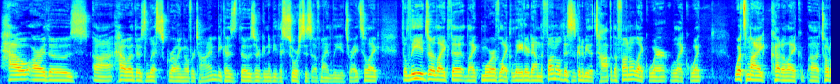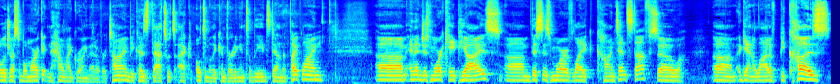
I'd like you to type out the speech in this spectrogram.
how are those uh, how are those lists growing over time? Because those are going to be the sources of my leads, right? So like the leads are like the like more of like later down the funnel. This is going to be the top of the funnel, like where like what what's my kind of like uh, total addressable market and how am I growing that over time? Because that's what's ultimately converting into leads down the pipeline. Um, and then just more KPIs. Um, this is more of like content stuff. So um, again, a lot of because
